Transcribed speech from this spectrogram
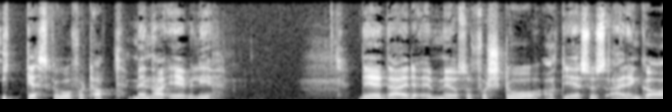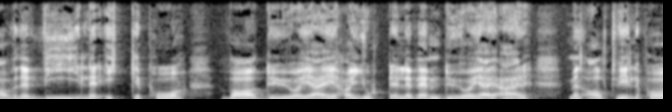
ikke skal gå fortapt, men ha evig liv det der med å forstå at Jesus er en gave, det hviler ikke på hva du og jeg har gjort, eller hvem du og jeg er, men alt hviler på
